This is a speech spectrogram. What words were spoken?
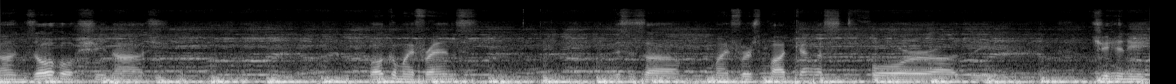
Danzoho Shinash. Welcome, my friends. This is uh, my first podcast for uh, the Chihini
